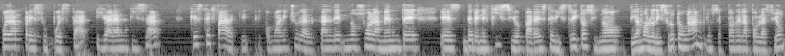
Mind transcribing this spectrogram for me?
pueda presupuestar y garantizar que este parque, que como ha dicho el alcalde, no solamente es de beneficio para este distrito, sino, digamos, lo disfruta un amplio sector de la población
